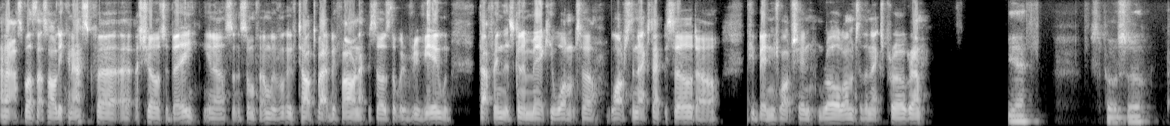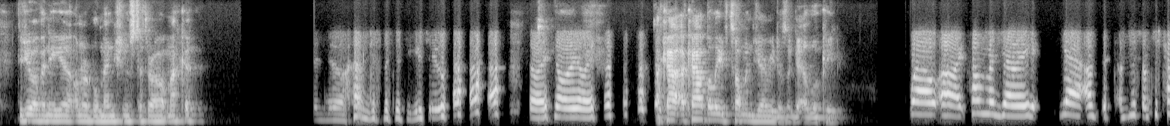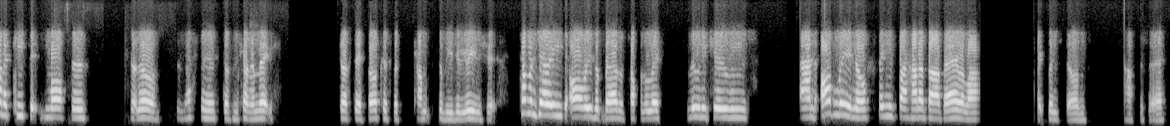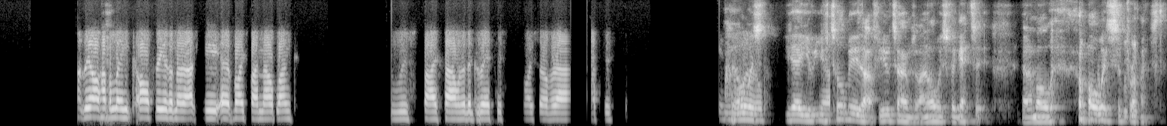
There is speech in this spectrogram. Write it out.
And I suppose that's all you can ask for a, a show to be, you know, something we've, we've talked about it before in episodes that we've reviewed, that thing that's going to make you want to watch the next episode or if you binge watching, roll on to the next program. Yeah, suppose so. Did you have any uh, honourable mentions to throw out, Macca? No, I'm just listening to you two. it's not really. I can't. I can't believe Tom and Jerry doesn't get a lucky. well, all right, Tom and Jerry. Yeah, I'm, I'm just, I'm just trying to keep it more to, I don't know, the wrestling and stuff, and trying to make sure I stay focused for Camp WWE and shit. Tom and Jerry always up there at the top of the list. Looney Tunes, and oddly enough, things by Hanna Barbera like, like Flintstones. I have to say. But they all have a link. All three of them are actually uh, voiced by Mel Blanc, who was by far one of the greatest voiceover artists in I the always, world. yeah, you, you've Yeah. told me that a few times, and I always forget it, and I'm all, I'm always surprised.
